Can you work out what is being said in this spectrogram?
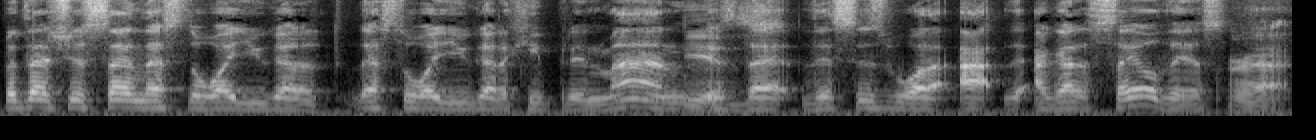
but that's just saying that's the way you got to. That's the way you got to keep it in mind. Yes. Is that this is what I I got to sell this, Right.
